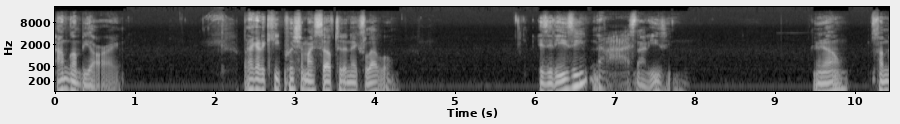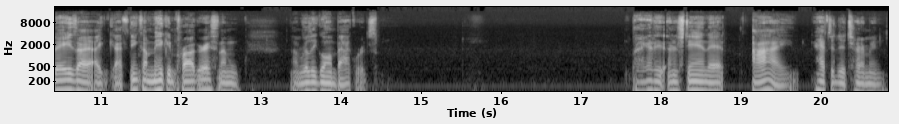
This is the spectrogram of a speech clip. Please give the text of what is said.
I'm going to be all right but I got to keep pushing myself to the next level. Is it easy? Nah, it's not easy. You know, some days I, I, I think I'm making progress and I'm I'm really going backwards. But I got to understand that I have to determine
